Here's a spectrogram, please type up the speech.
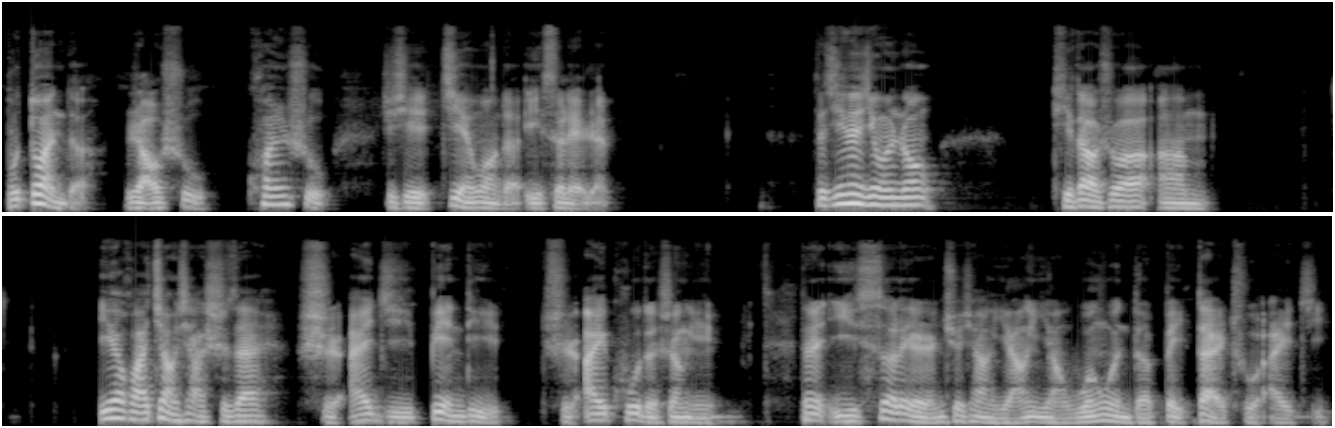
不断的饶恕、宽恕这些健忘的以色列人。在今天的经文中提到说，嗯，耶和华降下石灾，使埃及遍地是哀哭的声音。但以色列人却像羊一样稳稳地被带出埃及。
